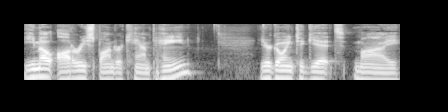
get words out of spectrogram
email autoresponder campaign. You're going to get my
